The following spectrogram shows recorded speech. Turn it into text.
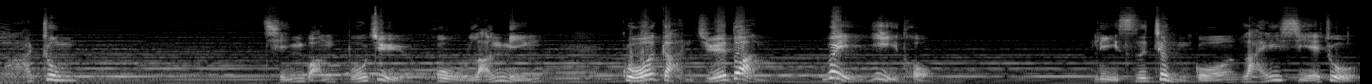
华中。秦王不惧虎狼鸣。果敢决断，为一统。李斯郑国来协助，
